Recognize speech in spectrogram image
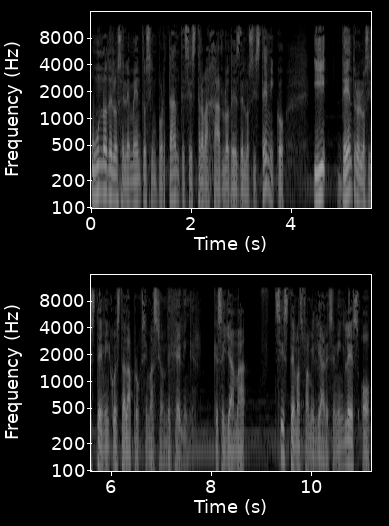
uno de los elementos importantes es trabajarlo desde lo sistémico y dentro de lo sistémico está la aproximación de Hellinger, que se llama sistemas familiares en inglés o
